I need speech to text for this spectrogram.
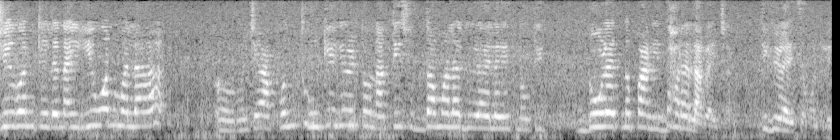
जेवण केलं नाही. इवन मला म्हणजे आपण थुंकी गिळतो ना ती सुद्धा मला गिळायला येत नव्हती. डोळ्यातनं पाणी धारा लागायच्या ती गिळायचं म्हटले.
